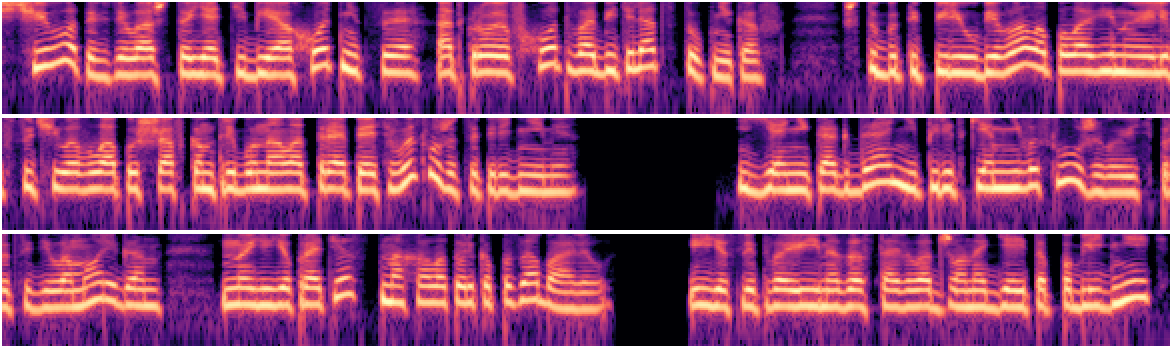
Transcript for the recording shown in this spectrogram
«С чего ты взяла, что я тебе, охотнице, открою вход в обитель отступников? Чтобы ты переубивала половину или всучила в лапы шавкам трибунала, торопясь выслужиться перед ними?» «Я никогда ни перед кем не выслуживаюсь», — процедила Мориган, но ее протест нахала только позабавил. «И если твое имя заставило Джона Гейта побледнеть,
